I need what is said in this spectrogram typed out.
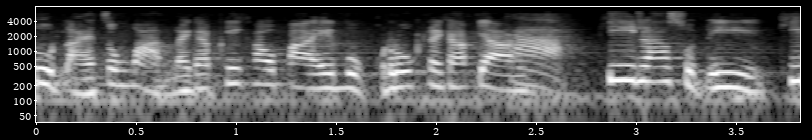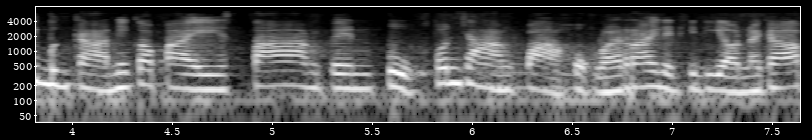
จุดหลายจังหวัดนะครับที่เข้าไปบุกรุกนะครับอย่างค่ะที่ล่าสุดอีกที่บึงการนี่ก็ไปสร้างเป็นปลูกต้นยางกว่า 600 ไร่เลยทีเดียวนะครับ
